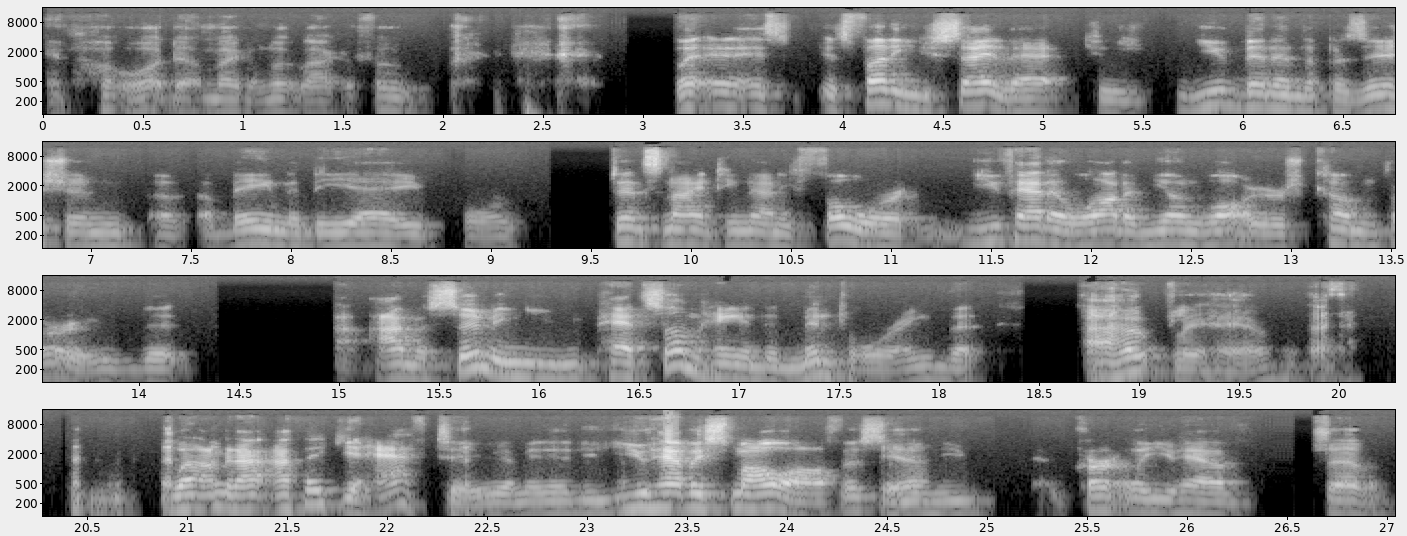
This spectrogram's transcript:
and what doesn't make them look like a fool. But it's it's funny you say that because you've been in the position of, of, being the DA for since 1994. You've had a lot of young lawyers come through that I'm assuming you had some hand in mentoring, but I hopefully have. well, I mean, I, I, think you have to. I mean, you have a small office, yeah. and you currently you have seven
